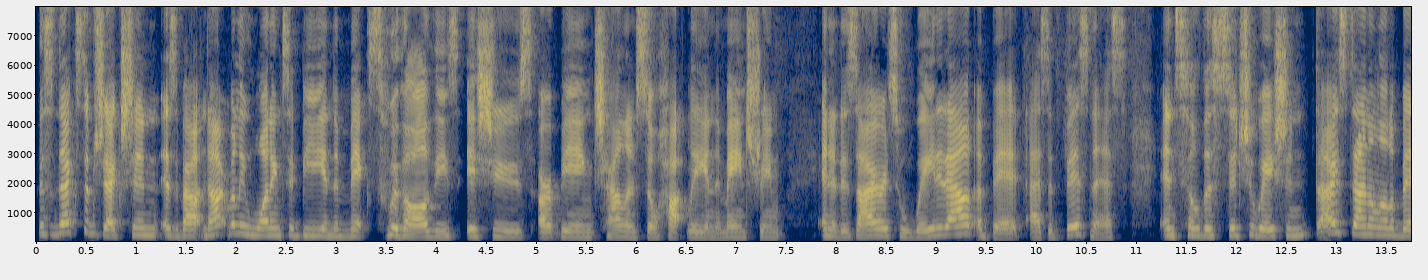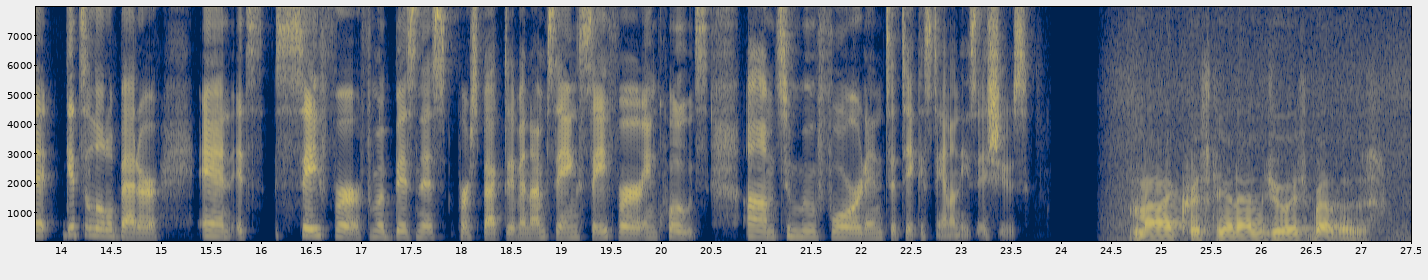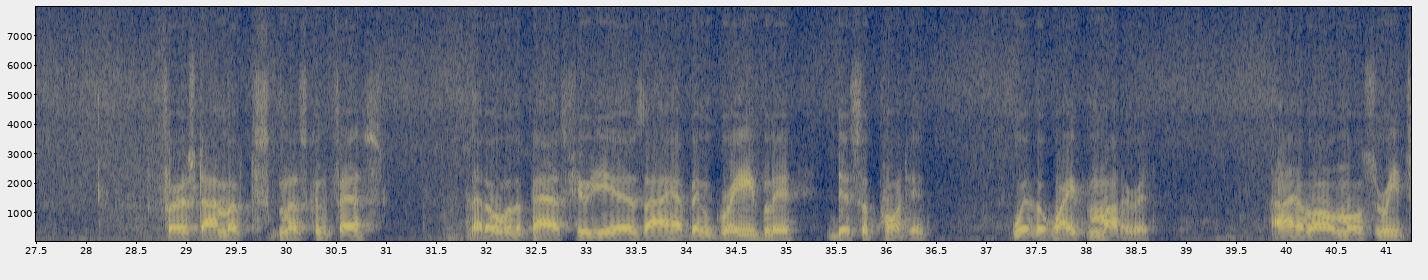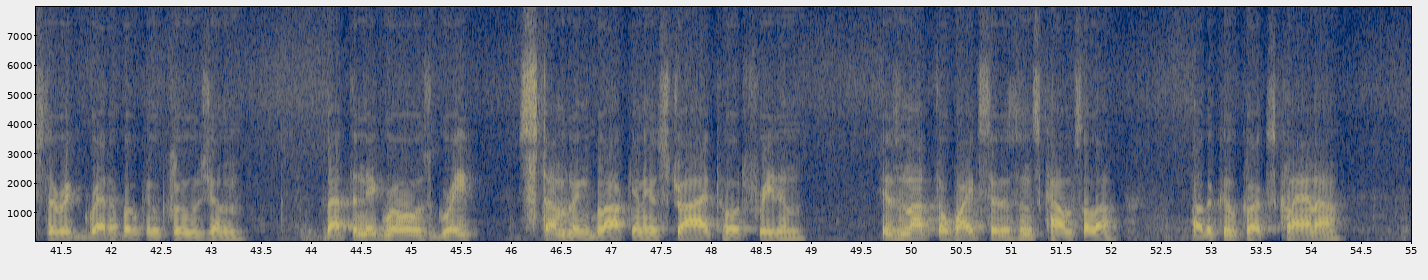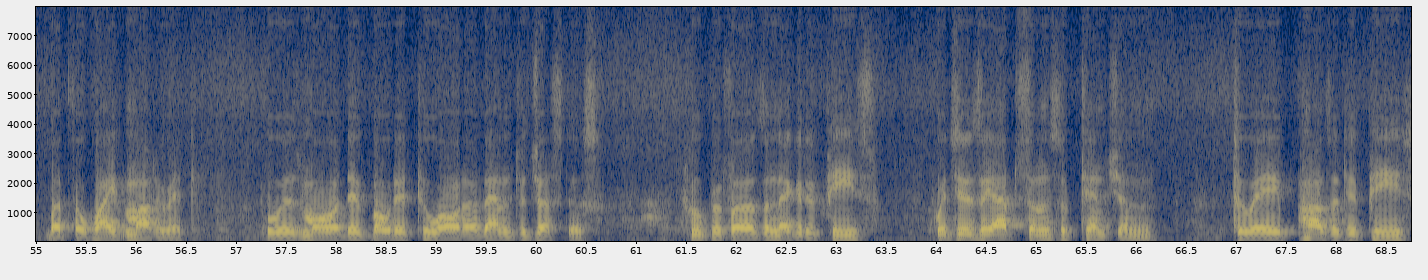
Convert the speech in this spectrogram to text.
This next objection is about not really wanting to be in the mix with all these issues are being challenged so hotly in the mainstream and a desire to wait it out a bit as a business until the situation dies down a little bit, gets a little better, and it's safer from a business perspective. And I'm saying safer in quotes um, to move forward and to take a stand on these issues. My Christian and Jewish brothers, first I must, must confess that over the past few years I have been gravely disappointed with the white moderate. I have almost reached the regrettable conclusion that the Negro's great stumbling block in his stride toward freedom is not the white citizens' counselor or the Ku Klux Klanner, uh, but the white moderate who is more devoted to order than to justice, who prefers a negative peace, which is the absence of tension to a positive peace,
